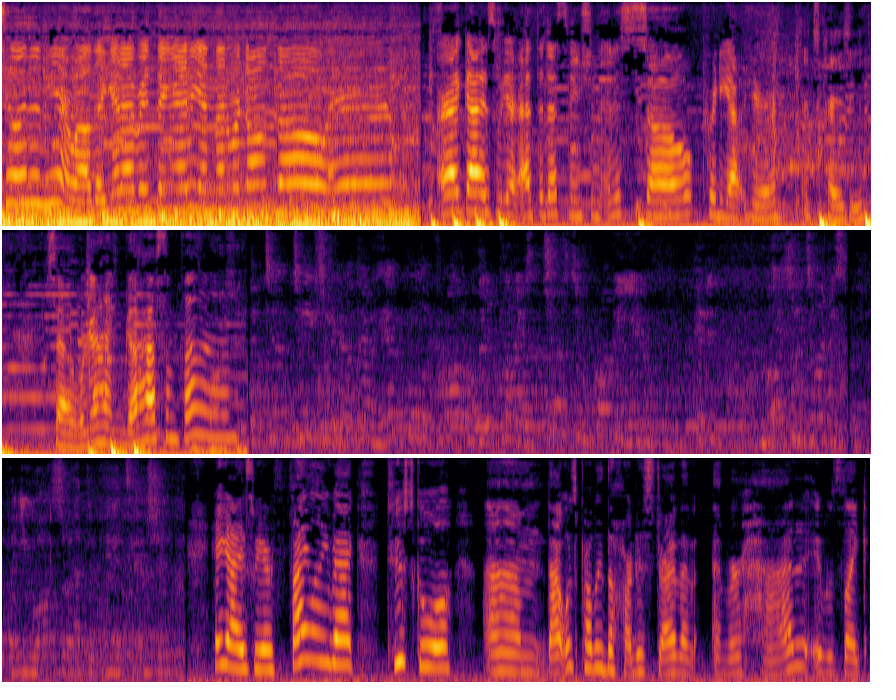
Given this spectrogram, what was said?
Chilling in here while they get everything ready and then we're gonna go and... Alright guys, we are at the destination. It is so pretty out here. It's crazy. So we're gonna go have some fun. Hey guys, we are finally back to school. Um, that was probably the hardest drive I've ever had. It was like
